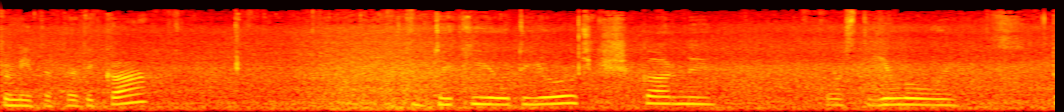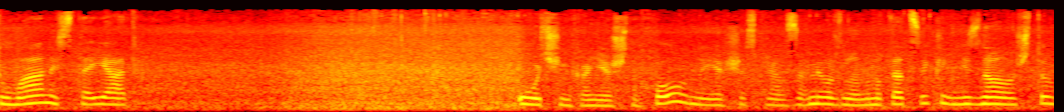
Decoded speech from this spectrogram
шумит эта река. Вот такие вот елочки шикарные. Просто еловые. Туманы стоят. Очень, конечно, холодно. Я сейчас прям замерзла на мотоцикле. Не знала, что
